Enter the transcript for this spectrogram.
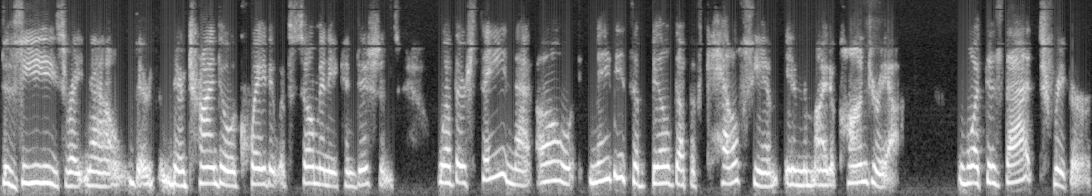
disease right now. They're they're trying to equate it with so many conditions. Well, they're saying that oh, maybe it's a buildup of calcium in the mitochondria. What does that trigger?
